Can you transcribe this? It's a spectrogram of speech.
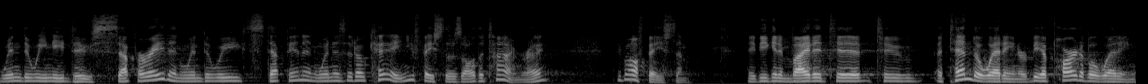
when do we need to separate and when do we step in and when is it okay? And you face those all the time, right? We've all faced them. Maybe you get invited to, to attend a wedding or be a part of a wedding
